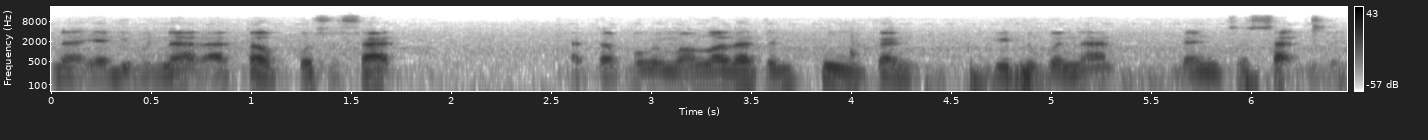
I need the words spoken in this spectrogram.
nak jadi benar ataupun sesat ataupun memang Allah dah tentukan dia itu benar dan sesat juga.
